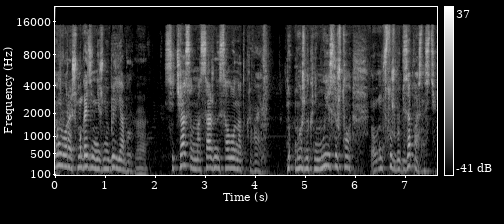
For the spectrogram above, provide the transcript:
У него раньше магазин нижнего белья был. Сейчас он массажный салон открывает. Ну, можно к нему, если что, в службу безопасности.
